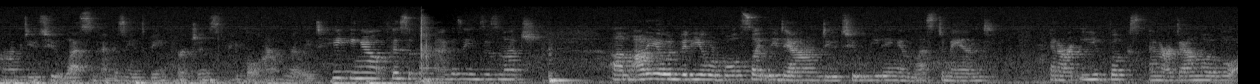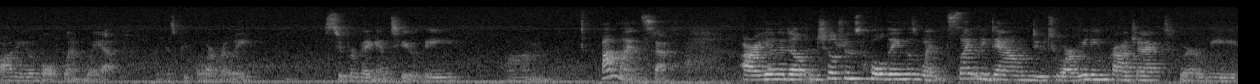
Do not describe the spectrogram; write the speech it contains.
um, due to less magazines being purchased. People aren't really taking out physical magazines as much. Um, audio and video were both slightly down due to reading and less demand. And our e-books and our downloadable audio both went way up because people are really super big into the um, online stuff. Our young adult and children's holdings went slightly down due to our reading project where we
